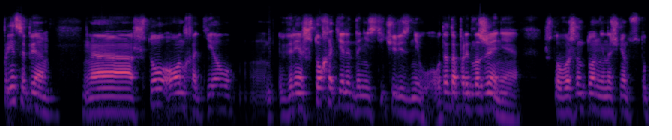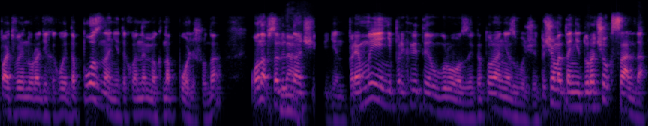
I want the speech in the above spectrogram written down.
В принципе, э, что он хотел вернее, что хотели донести через него. Вот это предложение, что Вашингтон не начнет вступать в войну ради какой-то Познани, такой намек на Польшу, да, он абсолютно да. очевиден. Прямые неприкрытые угрозы, которые они озвучивают. Причем это не дурачок Сальда,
